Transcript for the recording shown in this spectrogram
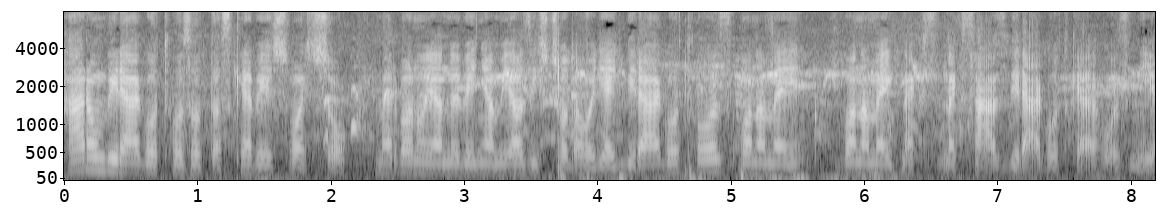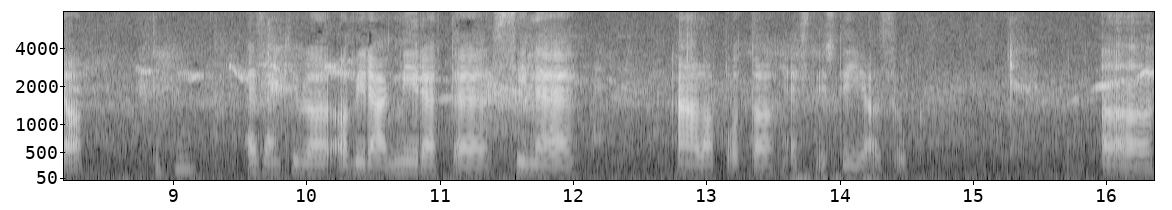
három virágot hozott, az kevés vagy sok. Mert van olyan növény, ami az is csoda, hogy egy virágot hoz, van, amelyik, van amelyiknek meg száz virágot kell hoznia. Ezen kívül a, a virág mérete, színe, állapota, ezt is díjazzuk. A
